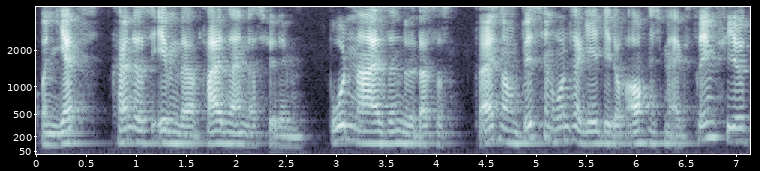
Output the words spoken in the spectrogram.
Und jetzt könnte es eben der Fall sein, dass wir dem Boden nahe sind oder dass es vielleicht noch ein bisschen runtergeht, jedoch auch nicht mehr extrem viel.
